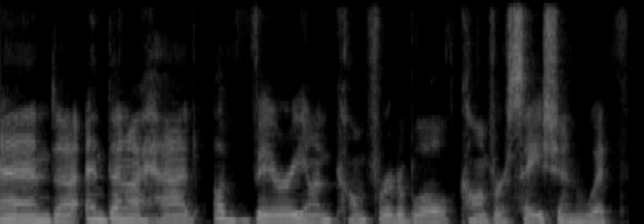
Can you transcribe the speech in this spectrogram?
And, uh, and then I had a very uncomfortable conversation with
